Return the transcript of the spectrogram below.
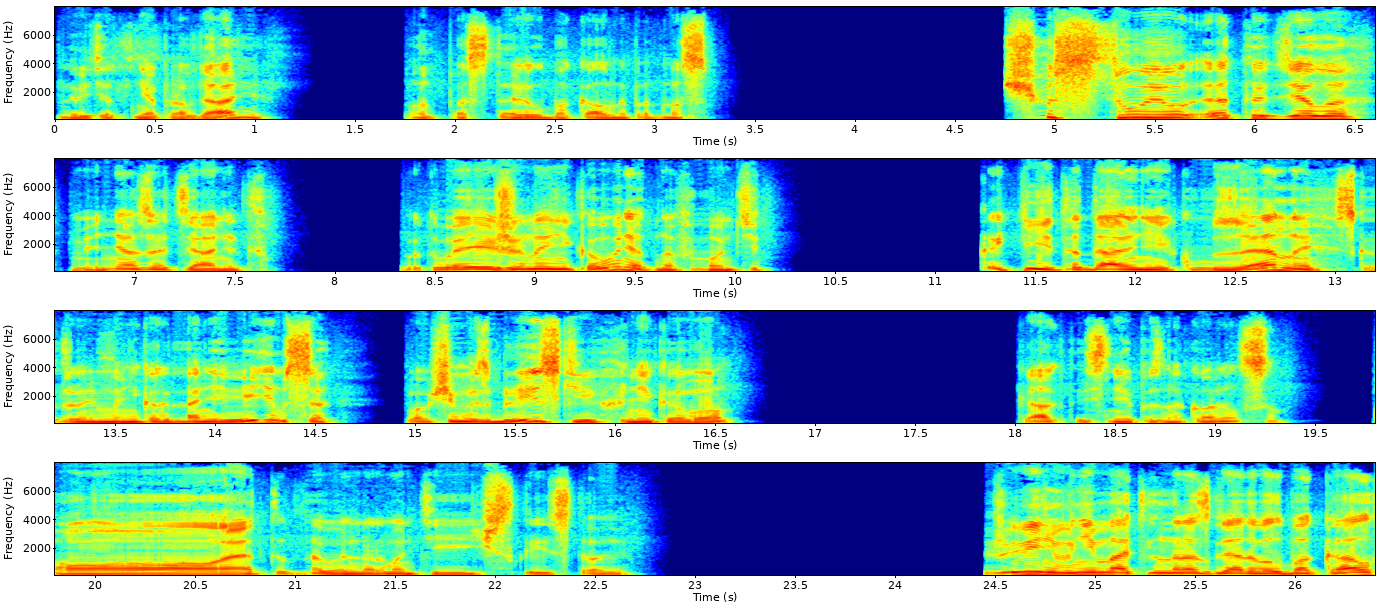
но ведь это не оправдание. Он поставил бокал на поднос. Чувствую, это дело меня затянет. У твоей жены никого нет на фронте? Какие-то дальние кузены, с которыми мы никогда не видимся. В общем, из близких никого. Как ты с ней познакомился? О, это довольно романтическая история. Живинь внимательно разглядывал бокал,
